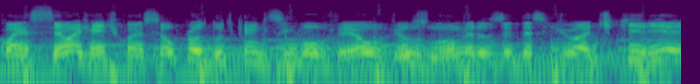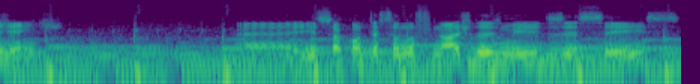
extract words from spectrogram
conheceu a gente, conheceu o produto que a gente desenvolveu, viu os números e decidiu adquirir a gente. É, isso aconteceu no final de 2016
